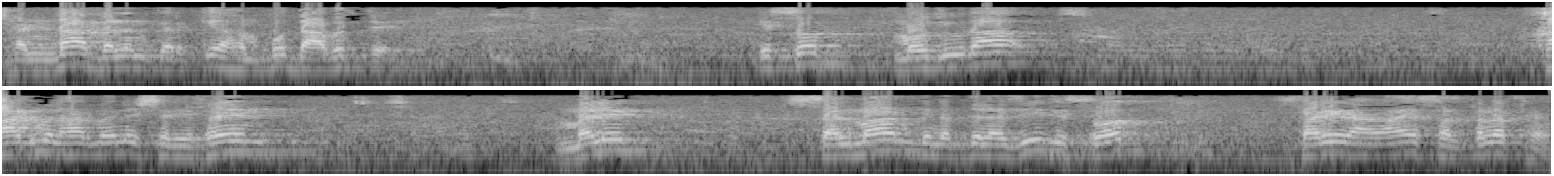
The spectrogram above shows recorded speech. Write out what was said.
جھنڈا بلند کر کے ہم کو دعوت دے۔ اس وقت موجودہ خادم الحرمین شریفین ملک سلمان بن عبد العزیز اس وقت سری رائے سلطنت ہیں۔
